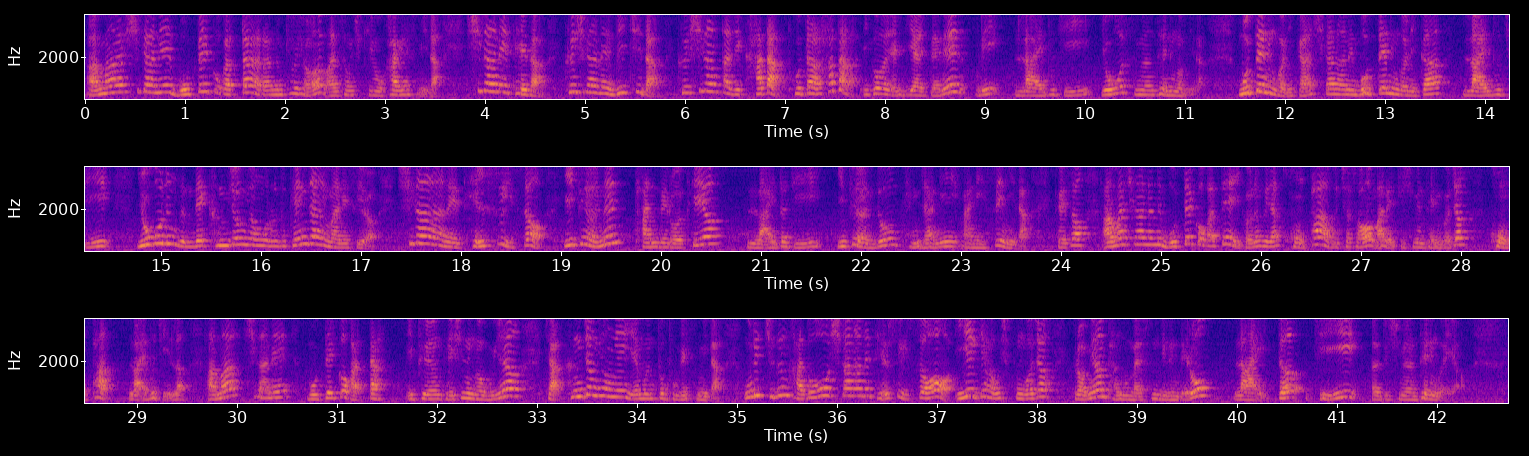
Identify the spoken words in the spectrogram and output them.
아마 시간에 못 될 것 같다라는 표현 완성시키고 가겠습니다. 시간에 되다, 그 시간에 미치다, 그 시간까지 가다, 도달하다 이거 얘기할 때는 우리 라이브지 요거 쓰면 되는 겁니다. 못 되는 거니까 시간 안에 못 되는 거니까 라이브지 요거는 근데 긍정형으로도 굉장히 많이 쓰여요. 시간 안에 될 수 있어 이 표현은 반대로 어떻게 해요? 라이더지 이 표현도 굉장히 많이 쓰입니다. 그래서 아마 시간 안에 못 될 것 같아 이거는 그냥 공파 붙여서 말해주시면 되는 거죠. 공파 라이브질러 아마 시간에 못 될 것 같다 이 표현 되시는 거고요. 자 긍정형의 예문 또 보겠습니다. 우리 지금 가도 시간 안에 될 수 있어 이 얘기 하고 싶은 거죠. 그러면 방금 말씀드린 대로 라이더지 넣어주시면 되는 거예요.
